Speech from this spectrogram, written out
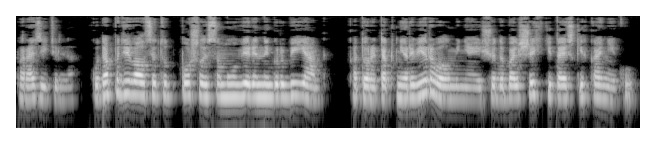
Поразительно. Куда подевался тот пошлый самоуверенный грубиян, который так нервировал меня еще до больших китайских каникул?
